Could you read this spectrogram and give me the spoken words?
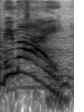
Shall be mine!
